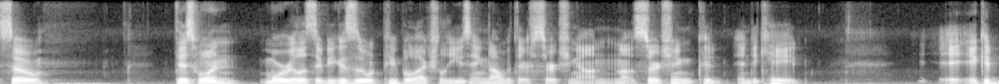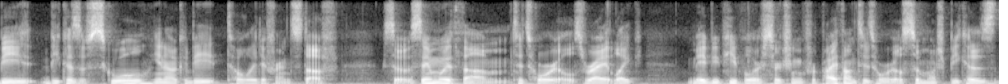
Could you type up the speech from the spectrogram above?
So this one more realistic because this is what people are actually using, not what they're searching on. Now, searching could indicate it, could be because of school, you know, it could be totally different stuff. So same with um, tutorials, right? Like maybe people are searching for Python tutorials so much because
